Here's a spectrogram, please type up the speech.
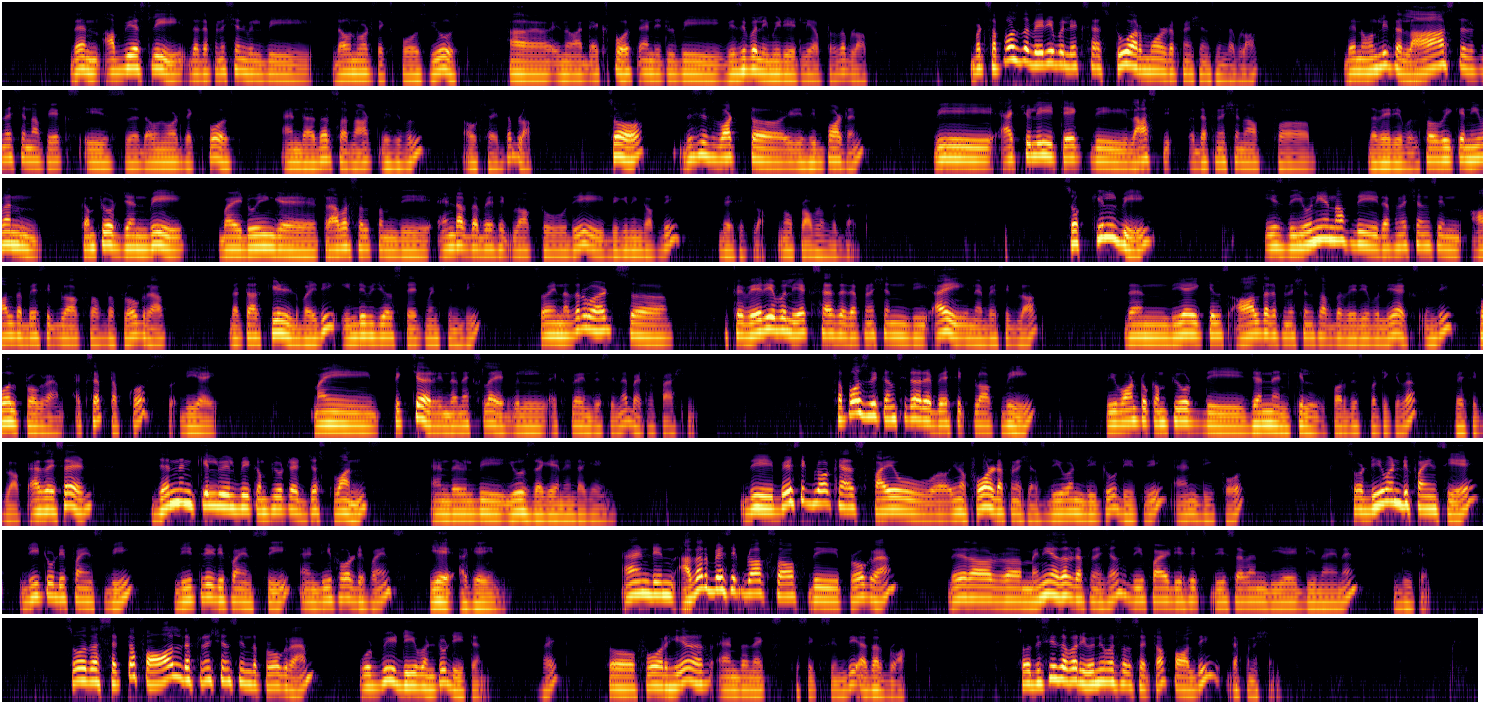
then obviously the definition will be downwards exposed used uh, you know exposed and it will be visible immediately after the block. But suppose the variable x has two or more definitions in the block, then only the last definition of x is uh, downwards exposed and the others are not visible outside the block. So, this is what uh, it is important. We actually take the last definition of uh, the variable. So, we can even compute gen b by doing a traversal from the end of the basic block to the beginning of the basic block no problem with that. So, kill b is the union of the definitions in all the basic blocks of the flow graph that are killed by the individual statements in B. So, in other words uh, if a variable x has a definition d i in a basic block then d i kills all the definitions of the variable x in the whole program except of course d i. My picture in the next slide will explain this in a better fashion. Suppose we consider a basic block B, we want to compute the gen and kill for this particular basic block. As I said gen and kill will be computed just once and they will be used again and again. The basic block has 5 uh, you know 4 definitions d 1, d 2, d 3 and d 4. So, d 1 defines A, d 2 defines B, D 3 defines C and D 4 defines A again. And in other basic blocks of the program there are uh, many other definitions D 5, D 6, D 7, D 8, D 9 and D 10. So, the set of all definitions in the program would be D 1 to D 10 right. So, 4 here and the next 6 in the other blocks. So, this is our universal set of all the definitions.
